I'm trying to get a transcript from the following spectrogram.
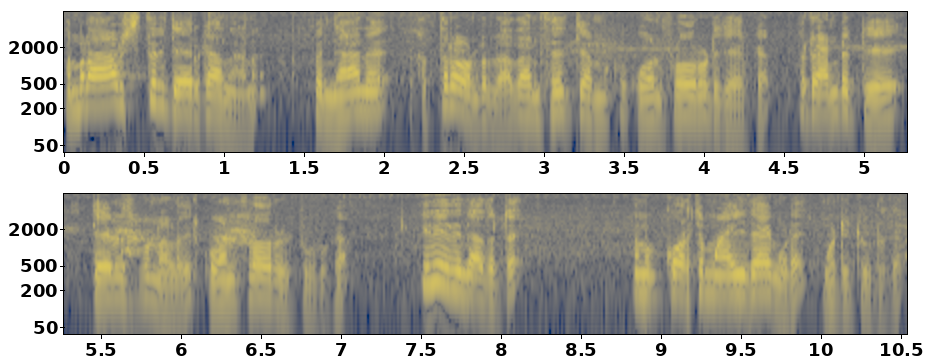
നമ്മുടെ ആവശ്യത്തിന് ചേർക്കാമെന്നാണ് അപ്പം ഞാൻ അത്ര ഉണ്ടല്ലോ അതനുസരിച്ച് നമുക്ക് കോൺഫ്ലവറോട് ചേർക്കാം. ഒരു രണ്ട് ടേ ടേബിൾ സ്പൂൺ അളവിൽ കോൺഫ്ലവർ ഇട്ട് കൊടുക്കാം. ഇനി ഇതിന്റെ അകത്തോട്ട് നമുക്ക് കുറച്ച് മൈദയും കൂടെ ഇങ്ങോട്ട് ഇട്ട് കൊടുക്കാം.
